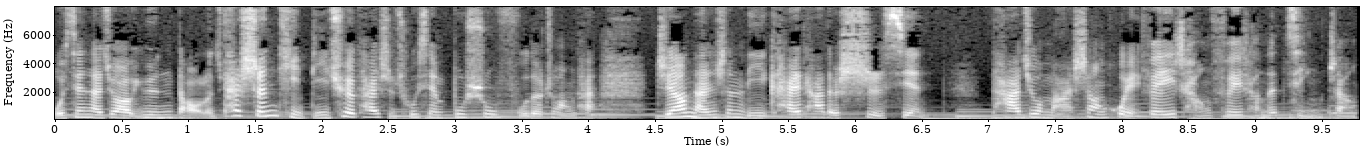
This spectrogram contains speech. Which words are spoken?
我现在就要晕倒了。他身体的确开始出现不舒服的状态。只要男生离开她的视线，她就马上会非常非常的紧张，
